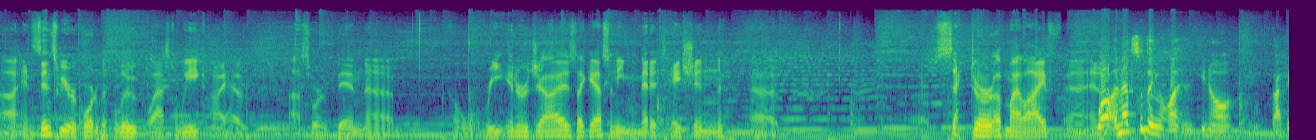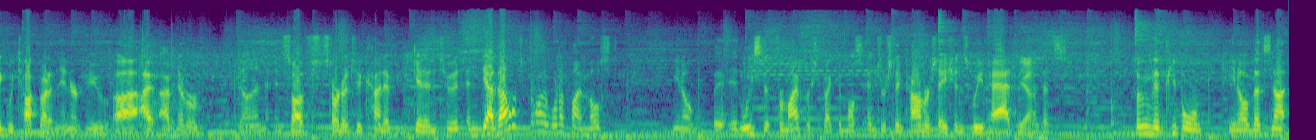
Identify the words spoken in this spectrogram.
Uh, and since we recorded with Luke last week, I have uh, sort of been uh, re energized, I guess, in the meditation uh, uh, sector of my life. And Well, and that's something you know I think we talked about in the interview. I, I've never done, and so I've started to kind of get into it. And yeah, that was probably one of my most, you know, at least from my perspective, most interesting conversations we've had because Yeah. that's something that people, you know, that's not.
